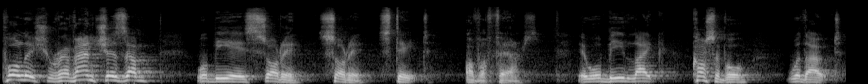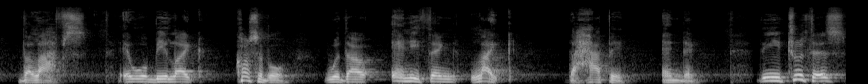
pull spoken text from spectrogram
Polish revanchism will be a sorry, sorry state of affairs. It will be like Kosovo without the laughs. It will be like Kosovo without anything like the happy ending. The truth is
